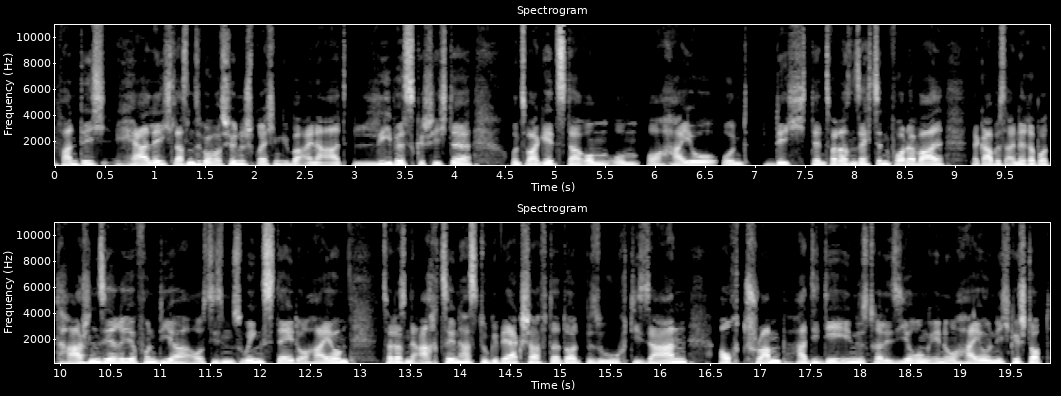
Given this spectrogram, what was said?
fand ich herrlich. Lass uns über was Schönes sprechen, über eine Art Liebesgeschichte. Und zwar geht es darum, um Ohio und dich. Denn 2016 vor der Wahl, da gab es eine Reportagenserie von dir aus diesem Swing State Ohio. 2018 hast du Gewerkschafter dort besucht, die sahen, auch Trump hat die Deindustrialisierung in Ohio nicht gestoppt.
